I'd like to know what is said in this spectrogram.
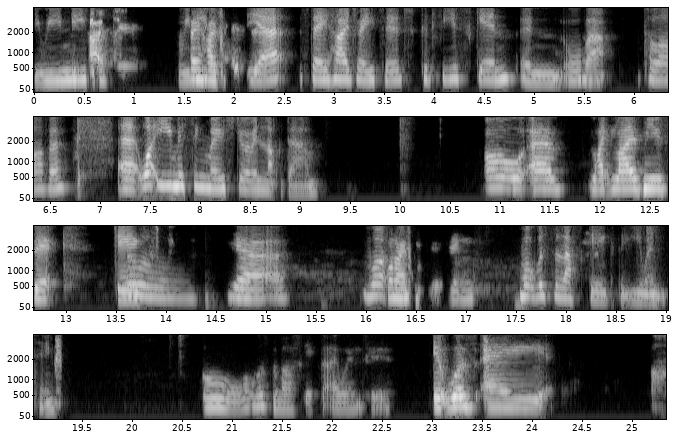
We need exactly. to we stay need, hydrated. Yeah, stay hydrated. Good for your skin and all mm. that palaver. Uh, what are you missing most during lockdown? Oh, uh, like live music gigs. Oh. Yeah. What? one of my things. What was the last gig that you went to? Oh, what was the last gig that I went to? It was a. Oh,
